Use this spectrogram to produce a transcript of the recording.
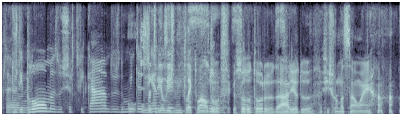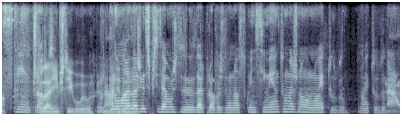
Portanto, os diplomas, os certificados de muita o, o gente. materialismo intelectual Sim, do eu sou sim, doutor da sim. área do fiz formação em Sim, pronto. estudei e investigo Porque na por área um lado, da... às vezes precisamos de dar provas do nosso conhecimento, mas não, não é tudo. Não é tudo. Não.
